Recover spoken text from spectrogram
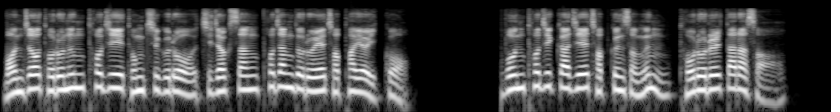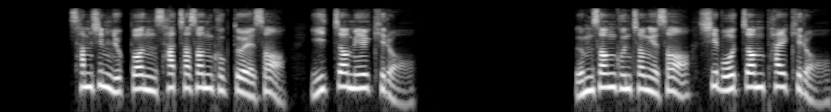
먼저 도로는 토지 동측으로 지적상 포장도로에 접하여 있고 본 토지까지의 접근성은 도로를 따라서 36번 4차선 국도에서 2.1km, 음성군청에서 15.8km,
